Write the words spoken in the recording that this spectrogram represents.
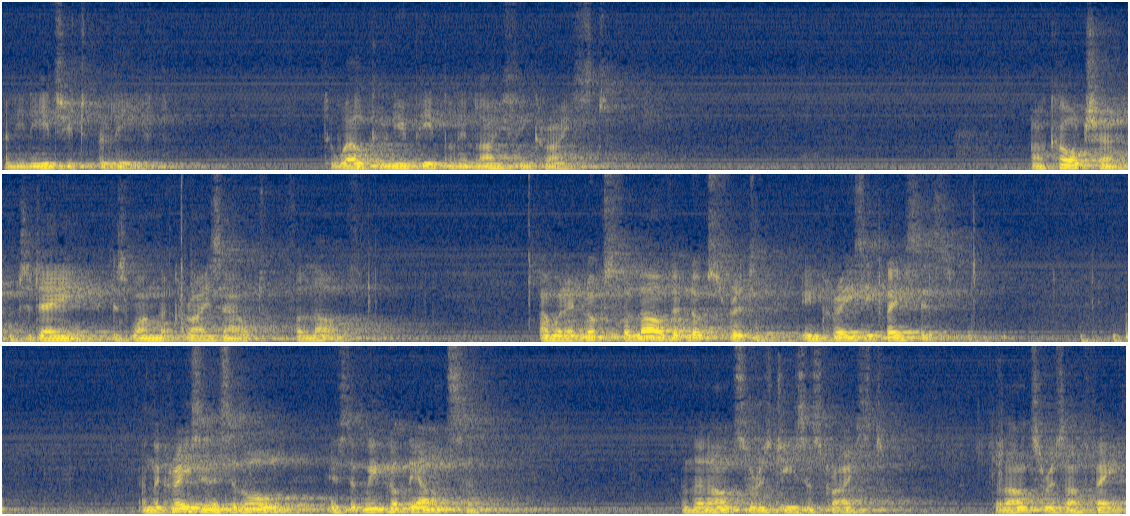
And He needs you to believe, to welcome new people in life in Christ. Our culture today is one that cries out for love. And when it looks for love, it looks for it in crazy places. And the craziness of all is that we've got the answer. And that answer is Jesus Christ. That answer is our faith.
